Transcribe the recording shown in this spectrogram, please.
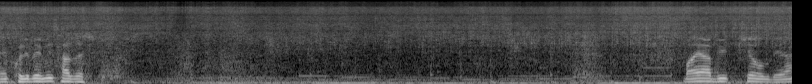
Ve kulübemiz hazır. Bayağı büyük bir şey oldu ya.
